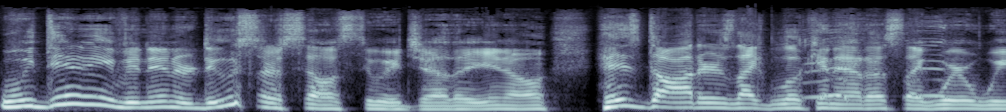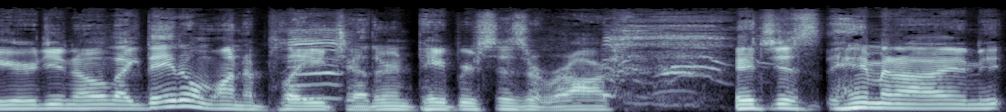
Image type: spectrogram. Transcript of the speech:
we didn't even introduce ourselves to each other, you know. His daughter's like looking at us like we're weird, you know, like they don't want to play each other in paper, scissors, rock. It's just him and I, and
